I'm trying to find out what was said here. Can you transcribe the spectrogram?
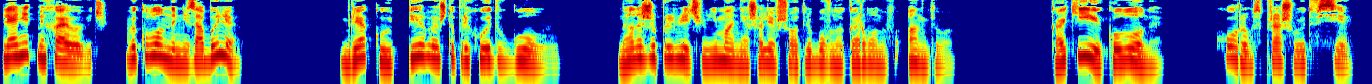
Леонид Михайлович, вы кулоны не забыли? Брякую первое, что приходит в голову. Надо же привлечь внимание ошалевшего от любовных гормонов ангела. Какие кулоны? Хором спрашивают все.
